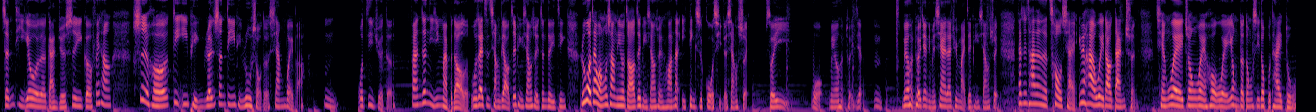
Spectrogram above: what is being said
整体给我的感觉是一个非常适合第一瓶人生第一瓶入手的香味吧。嗯，我自己觉得，反正已经买不到了。我再次强调，这瓶香水真的已经，如果在网络上你有找到这瓶香水的话，那一定是过期的香水，所以我没有很推荐。嗯，没有很推荐你们现在再去买这瓶香水。但是它真的凑起来，因为它的味道单纯，前味、中味、后味用的东西都不太多。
